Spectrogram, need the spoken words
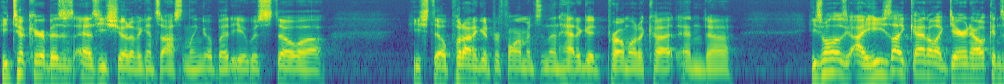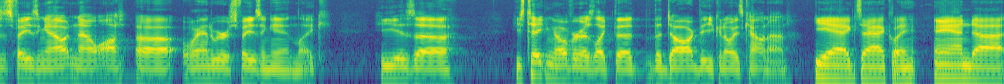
He took care of business as he should have against Austin Lingo, but it was still. Uh, he still put on a good performance and then had a good promo to cut. And uh, he's one of those. guys he's like kind of like Darren Elkins is phasing out, and now uh, Landwehr is phasing in. Like he is. Uh, he's taking over as like the the dog that you can always count on. Yeah, exactly. And uh,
